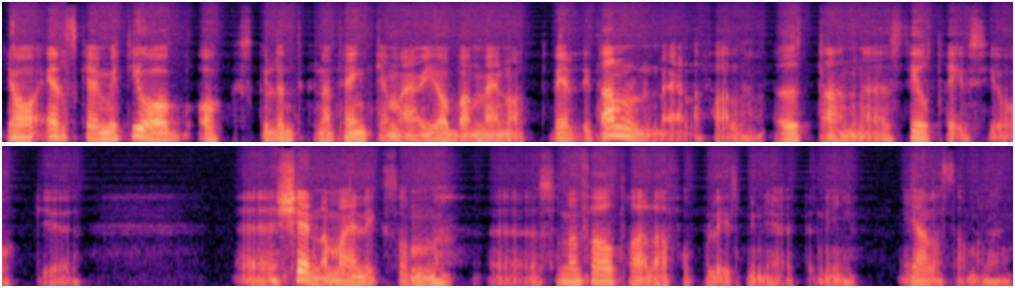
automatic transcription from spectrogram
jag älskar mitt jobb och skulle inte kunna tänka mig att jobba med något väldigt annorlunda i alla fall. Utan eh, stortrivs ju och eh, eh, känner mig liksom eh, som en företrädare för Polismyndigheten i, i alla sammanhang.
